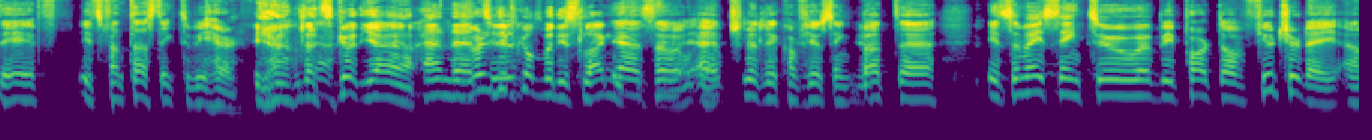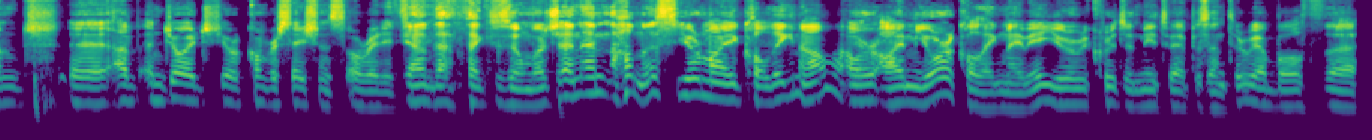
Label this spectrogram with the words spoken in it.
it's fantastic to be here. Yeah, that's yeah. good. Yeah, yeah. and uh, very to, difficult with this language. Yeah, so you know? absolutely confusing. Yeah. But uh, it's amazing to uh, be part of Future Day, and uh, I've enjoyed your conversations already. Today. Yeah, that, thank you so much. And and Hannes, you're my colleague now, or I'm your colleague. Maybe you recruited me to Epicenter. We are both uh,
